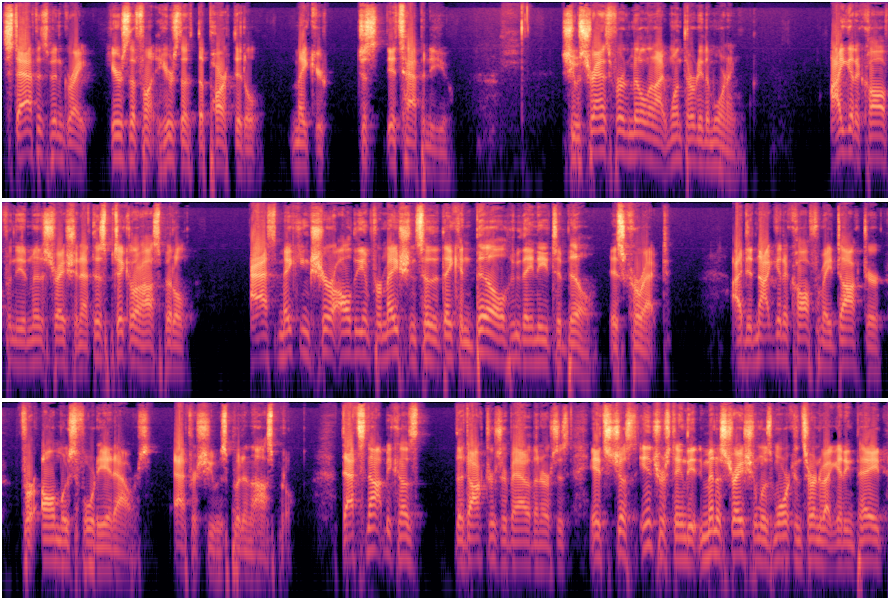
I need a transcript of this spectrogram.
Staff has been great. Here's the fun. Here's the, the part that'll make your just it's happened to you. She was transferred in the middle of the night, 1.30 in the morning. I get a call from the administration at this particular hospital, ask, making sure all the information so that they can bill who they need to bill is correct. I did not get a call from a doctor for almost 48 hours after she was put in the hospital. That's not because the doctors are bad or the nurses. It's just interesting. The administration was more concerned about getting paid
